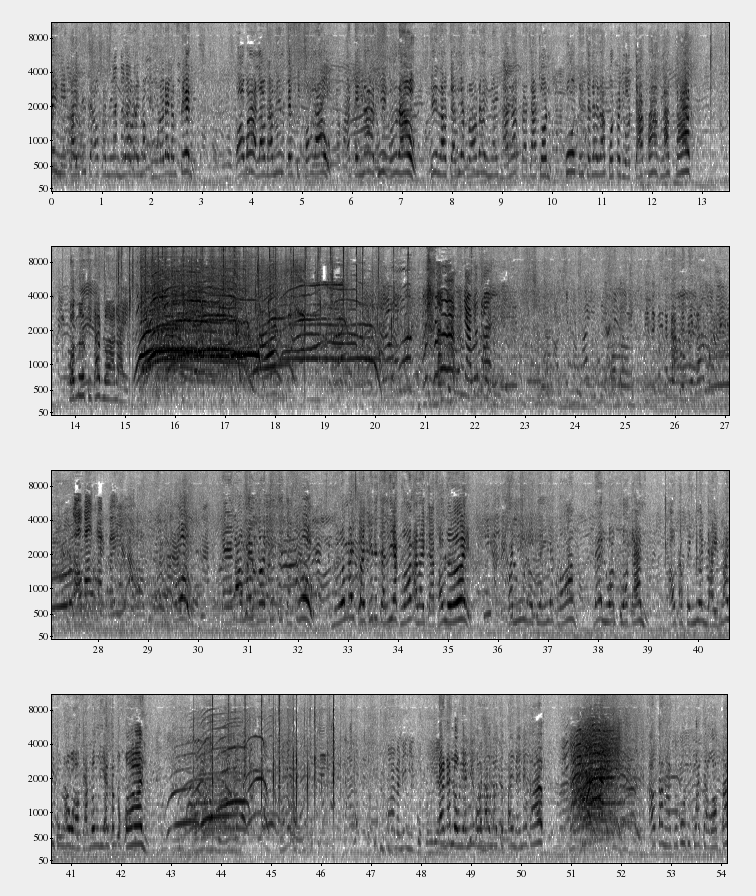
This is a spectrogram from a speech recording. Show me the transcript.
ไม่มีใครที่จะเอาคะแนนหรือเอาอะไรมาขู่เราได้ทั้งสิ้น เพราะว่าเราทำนี่มันเป็นสิทธิ์ของเรา มันเป็นหน้าที่ของเราที่เราจะเรียกร้องได้ในฐานะประชาชน ผู้ที่จะได้รับผลประโยชน์จากภาครัฐครับปมมือกี่ครับรออะไร อย่ามาถ่าย นะครับเห็นไหมครับ เขาบังคับไป สู้แต่เราไม่เคยคิดที่จะสู้หรือไม่เคยคิดที่จะเรียกร้องอะไรจากเขาเลย วันนี้ เราเพียงเรียกร้อง และรวมตัวกัน เขาทำเป็นเรื่องใหญ่ไล่พวกเราออกจากโรงเรียนครับทุกคนเพราะมันไม่มีกฎโรงเรียนดังนั้นโรงเรียนนี้ของเราเราจะไปไหนไหมครับเอาตั้งหากจะพูดทุกวันจะออกไป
